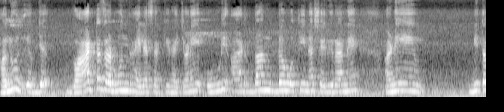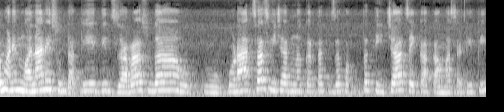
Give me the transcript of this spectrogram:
हलू म्हणजे वाटच अडवून राहिल्यासारखी राहायची. आणि एवढी आडदांड होती ना शरीराने. आणि मी तर म्हणेन मनाने सुद्धा की ती जरासुद्धा कोणाचाच विचार न करता तिचं फक्त तिच्याच एका कामासाठी ती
